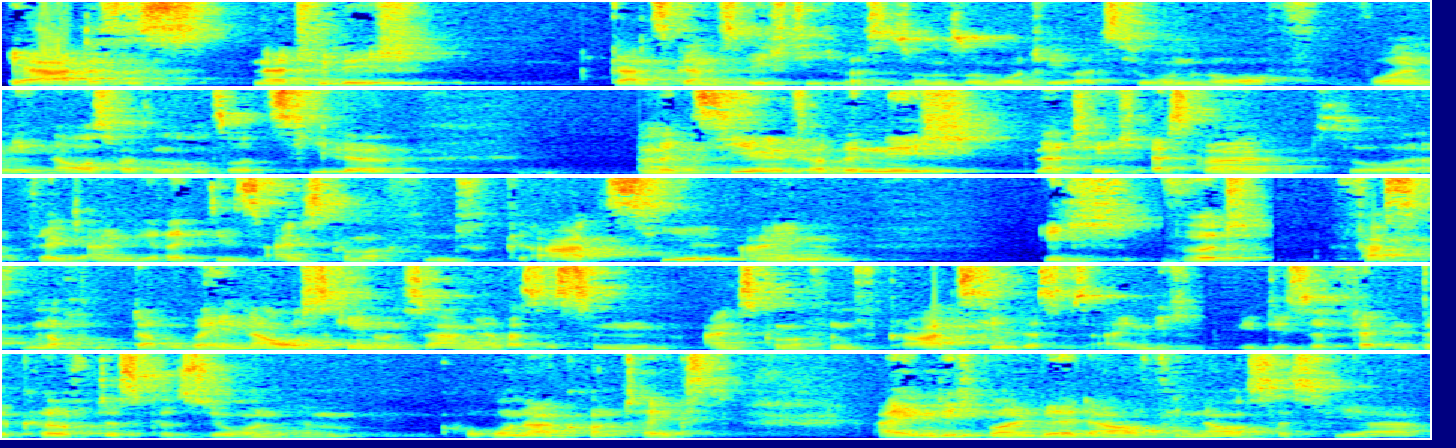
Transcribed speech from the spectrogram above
Ja, das ist natürlich ganz, ganz wichtig. Was ist unsere Motivation? Worauf wollen wir hinaus? Was sind unsere Ziele? Mit Zielen verbinde ich natürlich erstmal, so fällt einem direkt dieses 1,5 Grad Ziel ein ich würde fast noch darüber hinausgehen und sagen, ja, was ist denn 1,5 Grad Ziel? Das ist eigentlich wie diese Flatten the Curve Diskussion im Corona-Kontext. Eigentlich wollen wir darauf hinaus, dass wir,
